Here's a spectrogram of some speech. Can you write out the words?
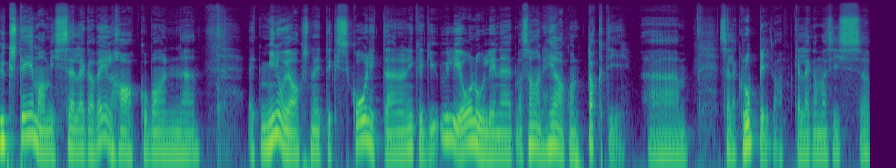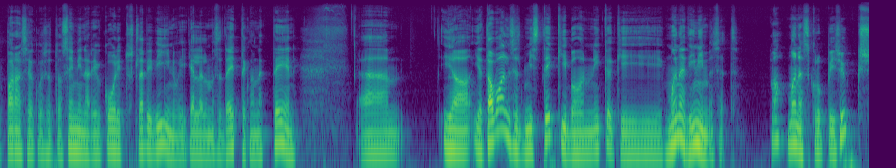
üks teema, mis sellega veel haakub, on, et minu jaoks näiteks koolitajana on ikkagi ülioluline, et ma saan hea kontakti äh, selle grupiga, kellega ma siis parasjagu seda seminari või koolitust läbi viin või kellele ma seda ettekannet teen ja, ja tavaliselt, mis tekib, on ikkagi mõned inimesed, noh, mõnes grupis üks,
